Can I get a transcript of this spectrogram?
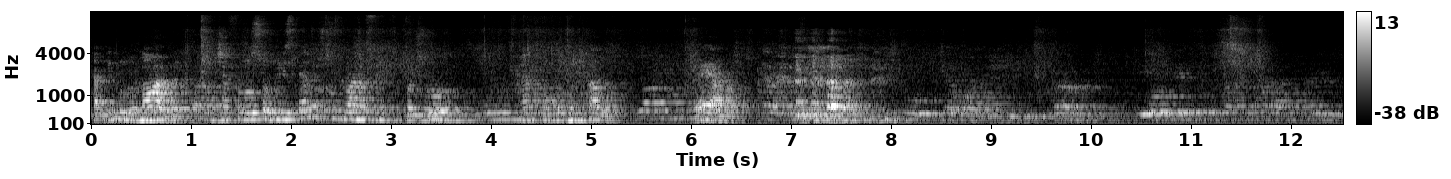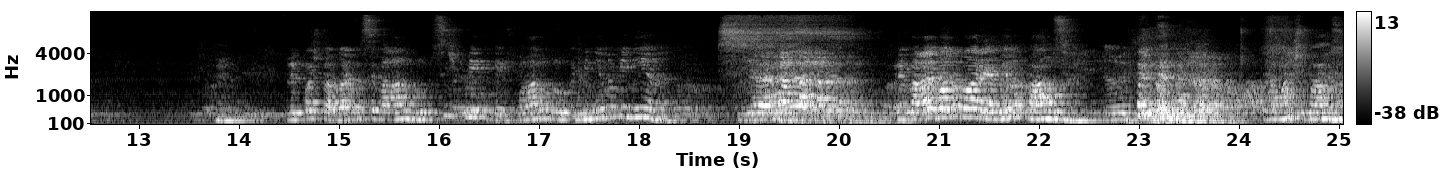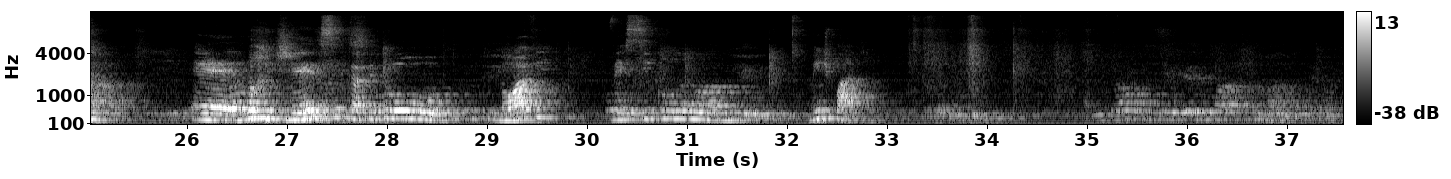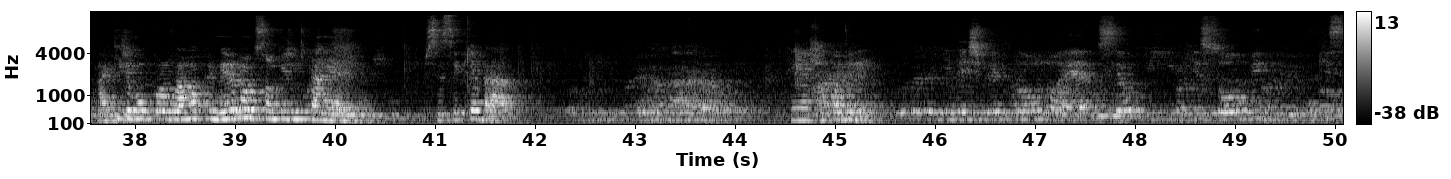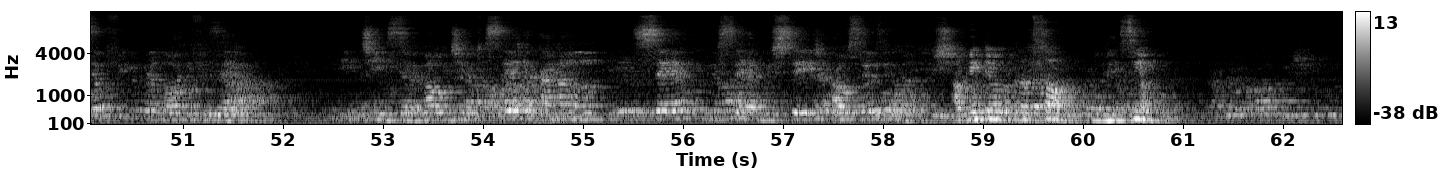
Capítulo 9, a gente já falou sobre isso até no estudo lá na frente do pastor. Estou com muito calor. É ela. Hum. Falei, pastor, agora você vai lá no grupo, se explica, que ele ficou lá no grupo, é menino ou menina? Falei, vai lá e bota agora, é a mesma pausa. É mais pausa. É, no Gênesis, capítulo 9, versículo 24. Aqui já vou provar uma primeira maldição que a gente carrega, que precisa ser quebrada. Quem achou pode ler. E despertou Noé o seu filho, que soube o que seu filho menor lhe fizera. E disse: Maldito seja Canaã, servo dos servos, seja aos seus irmãos. Alguém tem outra tradução? No 25?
